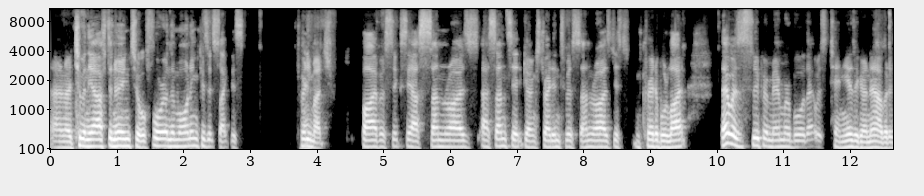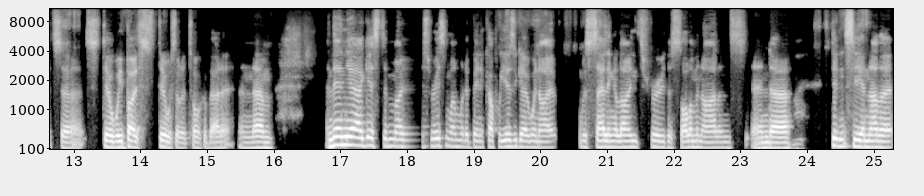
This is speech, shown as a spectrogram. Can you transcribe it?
I don't know, two in the afternoon till four in the morning because it's like this pretty much five or six hour sunrise, uh, sunset going straight into a sunrise, just incredible light. That was super memorable. That was 10 years ago now, but it's uh, still, we both still sort of talk about it. And, um, and then, yeah, I guess the most recent one would have been a couple years ago when I was sailing alone through the Solomon Islands and uh, didn't see another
